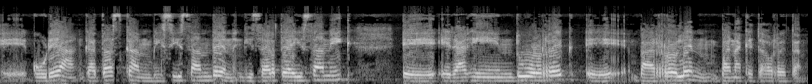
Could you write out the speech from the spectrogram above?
e, gurea gatazkan bizi izan den gizartea izanik e, eragin du horrek e, ba, rolen banaketa horretan.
